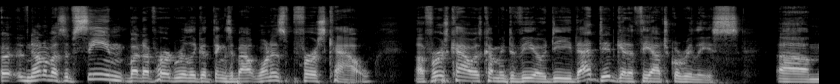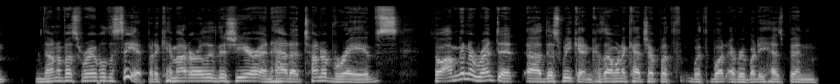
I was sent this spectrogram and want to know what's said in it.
uh, none of us have seen, but I've heard really good things about. One is First Cow. Uh, First Cow is coming to VOD. That did get a theatrical release. Um, none of us were able to see it, but it came out early this year and had a ton of raves. So I'm gonna rent it uh, this weekend because I want to catch up with with what everybody has been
